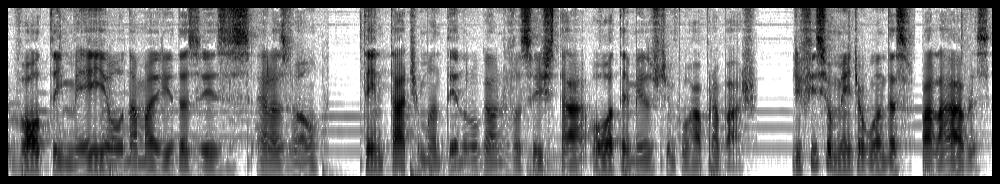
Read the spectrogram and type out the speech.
volta e meia, ou na maioria das vezes, elas vão tentar te manter no lugar onde você está, ou até mesmo te empurrar para baixo. Dificilmente alguma dessas palavras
